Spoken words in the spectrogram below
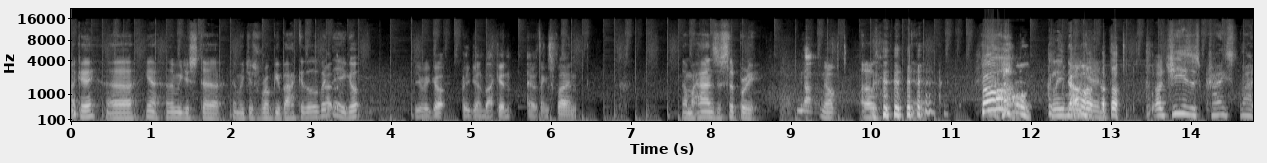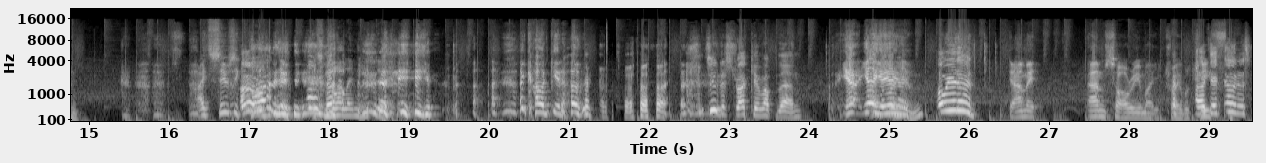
Okay. Uh, yeah. Let me just uh, let me just rub you back a little bit. There you go. Here we go. We're getting back in. Everything's fine. Now my hands are slippery. no. Oh. yeah. Oh, Claymore No. again. Oh Jesus Christ, man! I seriously Oh, can't. It's not letting me hit this. I can't get out. to distract him up then. Yeah, yeah, yeah, yeah. Yeah. him, Oh, what are you doing? Damn it. I'm sorry, my tribal chief. Okay, go this.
